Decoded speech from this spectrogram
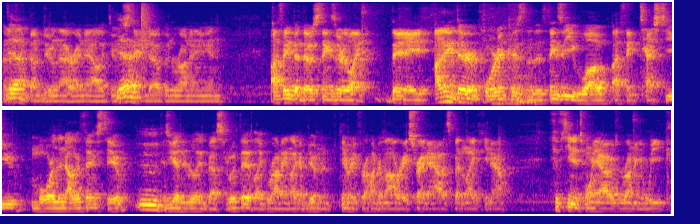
and I think I'm doing that right now, like doing Yeah. stand up and running, and I think that those things are like they. I think they're important because the, the things that you love, I think, test you more than other things too, Mm. because you have to be really invested with it. Like running, like I'm doing getting ready for a hundred mile race right now. It's been like you know. 15 to 20 hours running a week,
